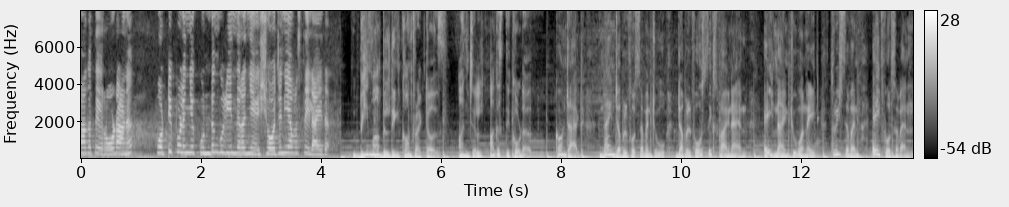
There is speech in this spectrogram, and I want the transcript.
ഭാഗത്തെ റോഡാണ് പൊട്ടിപ്പൊളിഞ്ഞ് കുണ്ടും കുഴിയും നിറഞ്ഞ് ശോചനീയാവസ്ഥയിലായത്. Bhima building contractors Anchal Agasthikode Contact 94472 44659 89218 37847.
